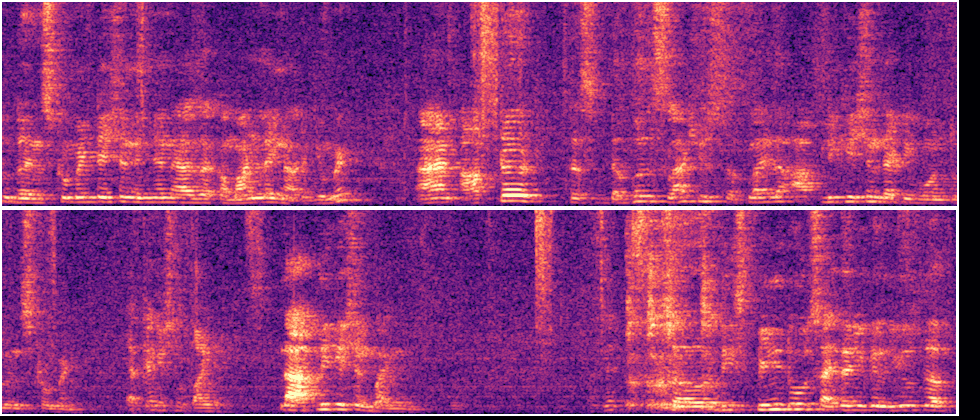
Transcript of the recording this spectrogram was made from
to the instrumentation engine as a command line argument and after this double slash you supply the application that you want to instrument. Application binary. The application binary. Okay. So these pin tools either you can use the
